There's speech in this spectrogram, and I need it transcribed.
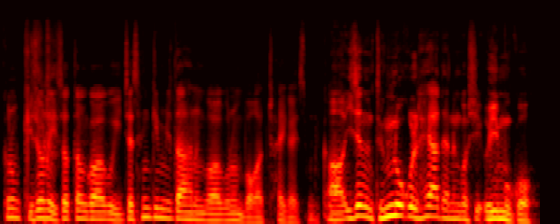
그럼 기존에 있었던 거하고 이제 생깁니다 하는 거하고는 뭐가 차이가 있습니까? 어, 이제는 등록을 해야 되는 것이 의무고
